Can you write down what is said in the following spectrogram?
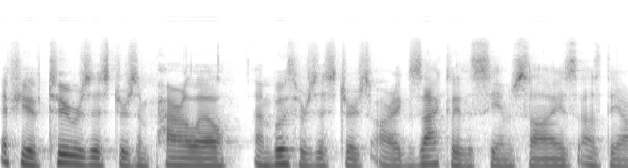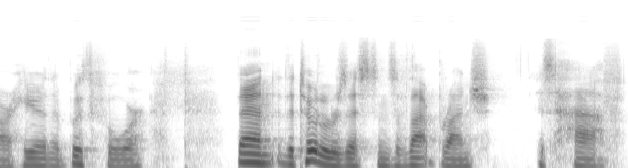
if you have two resistors in parallel and both resistors are exactly the same size as they are here, they're both 4, then the total resistance of that branch is half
